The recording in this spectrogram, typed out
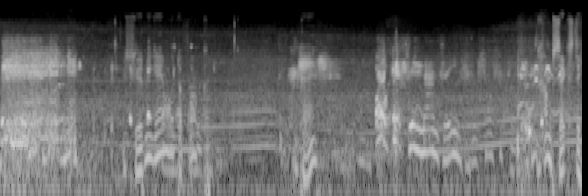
that. Excuse me, game? What the fuck? Okay. Oh, get in 19! I'm 16.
